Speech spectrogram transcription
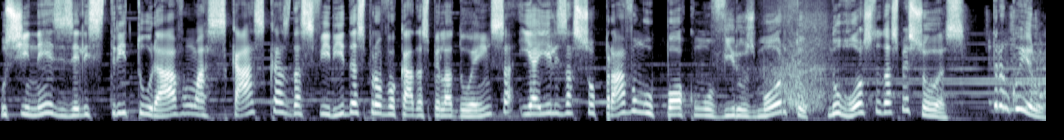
Os chineses eles trituravam as cascas das feridas provocadas pela doença e aí eles assopravam o pó com o vírus morto no rosto das pessoas. Tranquilo.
